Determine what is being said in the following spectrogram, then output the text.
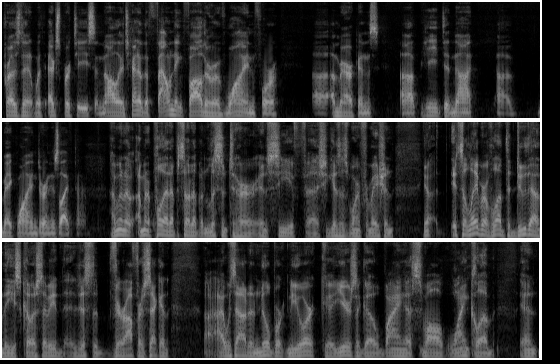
president with expertise and knowledge, kind of the founding father of wine for uh, Americans, uh, he did not uh, make wine during his lifetime. I'm gonna I'm gonna pull that episode up and listen to her and see if uh, she gives us more information. You know, it's a labor of love to do that on the East Coast. I mean, just to veer off for a second, I was out in Millbrook, New York, uh, years ago, buying a small wine club, and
